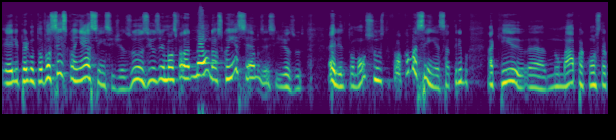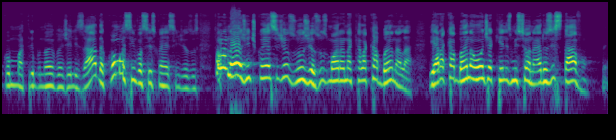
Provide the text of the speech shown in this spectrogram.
ele perguntou: Vocês conhecem esse Jesus? E os irmãos falaram: Não, nós conhecemos esse Jesus. Aí ele tomou um susto, falou: como assim? Essa tribo aqui uh, no mapa consta como uma tribo não evangelizada? Como assim vocês conhecem Jesus? Falou: não, a gente conhece Jesus. Jesus mora naquela cabana lá. E era a cabana onde aqueles missionários estavam. Né?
